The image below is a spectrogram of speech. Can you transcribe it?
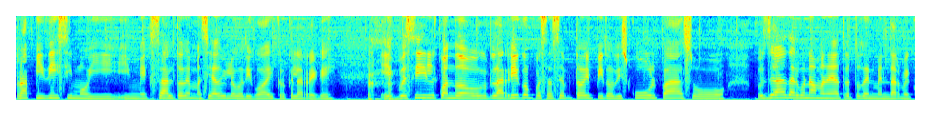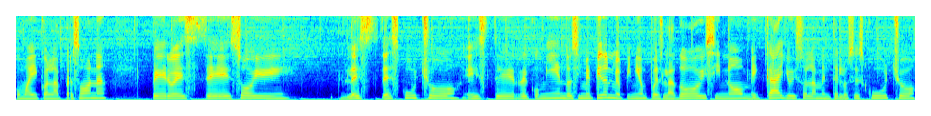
rapidísimo y, y me exalto demasiado y luego digo, ay, creo que la regué. Y pues sí, cuando la riego pues acepto y pido disculpas o pues ya de alguna manera trato de enmendarme como ahí con la persona, pero este soy les escucho, este recomiendo, si me piden mi opinión pues la doy, si no me callo y solamente los escucho.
